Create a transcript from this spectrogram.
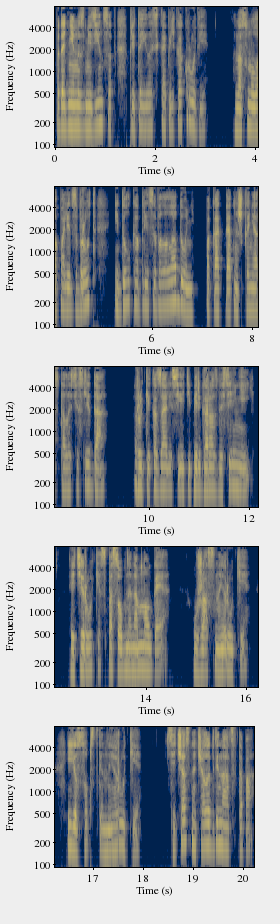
Под одним из мизинцев притаилась капелька крови. Она сунула палец в рот и долго облизывала ладонь, пока от пятнышка не осталось и следа. Руки казались ей теперь гораздо сильней. Эти руки способны на многое. Ужасные руки. Ее собственные руки. Сейчас начало двенадцатого,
